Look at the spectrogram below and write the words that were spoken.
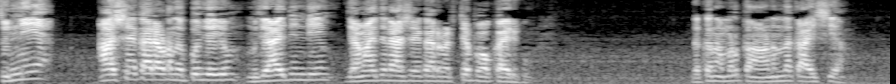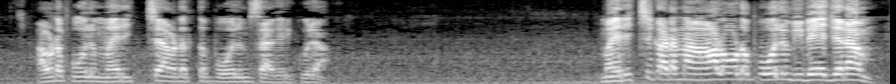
സുന്നി ആശയക്കാർ അവിടെ നിൽക്കുകയും ചെയ്യും. മുജാഹിദിന്റെയും ജമാഅത്തിന്റെ ആശയക്കാർ ഒറ്റ പോക്കായിരിക്കും. ഇതൊക്കെ നമ്മൾ കാണുന്ന കാഴ്ചയാണ്. അവിടെ പോലും മരിച്ച അവിടത്തെ പോലും സഹകരിക്കൂല. മരിച്ചു കടന്ന ആളോട് പോലും വിവേചനം.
